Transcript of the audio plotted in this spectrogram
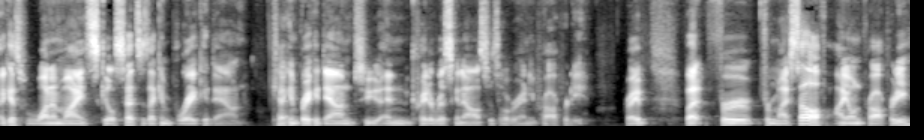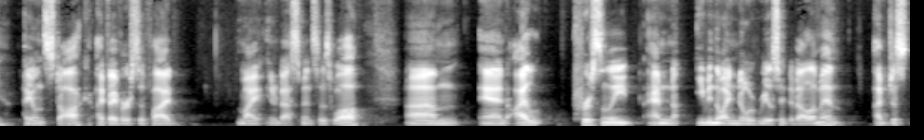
I guess, one of my skill sets is I can break it down. I can break it down to and create a risk analysis over any property, right? But for for myself, I own property, I own stock, I've diversified my investments as well, um, and I personally am not, even though I know real estate development, I'm just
